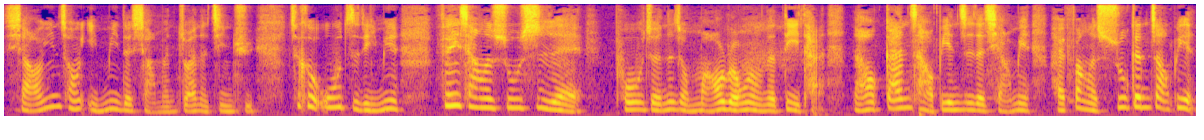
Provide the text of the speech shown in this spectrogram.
小英从隐秘的小门钻了进去，这个屋子里面非常的舒适，诶，铺着那种毛茸茸的地毯，然后干草编织的墙面，还放了书跟照片。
